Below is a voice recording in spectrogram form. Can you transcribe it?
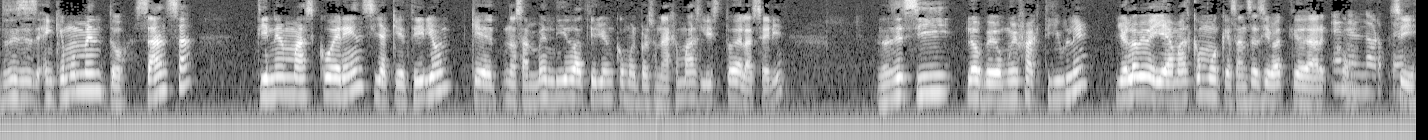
Entonces, ¿en qué momento Sansa tiene más coherencia que Tyrion, que nos han vendido a Tyrion como el personaje más listo de la serie? Entonces sí lo veo muy factible yo lo veía más como que Sansa se iba a quedar en el norte. Sí,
